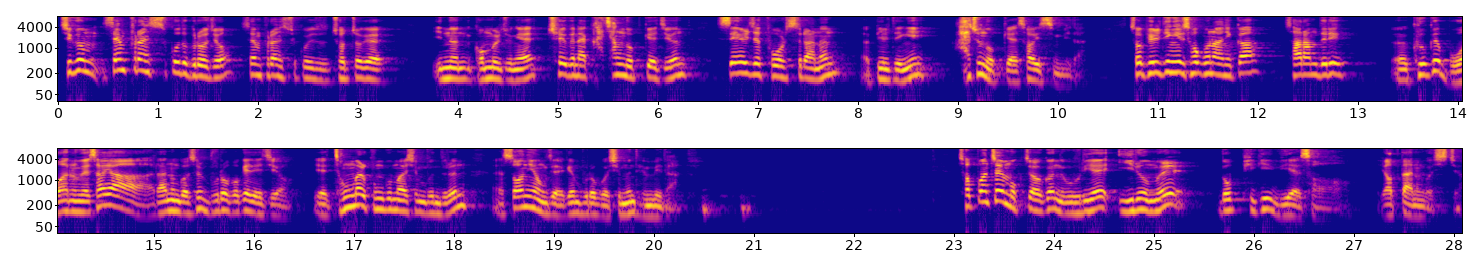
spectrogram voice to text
지금 샌프란시스코도 그러죠. 샌프란시스코에서 저쪽에 있는 건물 중에 최근에 가장 높게 지은 세일즈포스라는 빌딩이 아주 높게 서 있습니다. 저 빌딩이 서고 나니까 사람들이 어, 그게 뭐 하는 회사야? 라는 것을 물어보게 되지요. 예, 정말 궁금하신 분들은 써니 형제에게 물어보시면 됩니다. 첫 번째 목적은 우리의 이름을 높이기 위해서였다는 것이죠.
